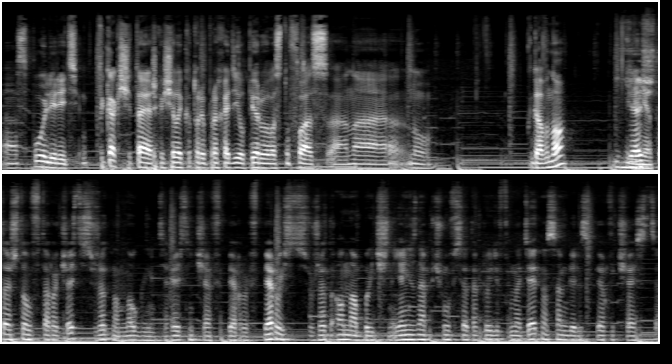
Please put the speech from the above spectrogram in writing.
а, спойлерить. Ты как считаешь, как человек, который проходил первый Last of Us, она, ну, говно? Я нет? считаю, что во второй части сюжет намного интереснее, чем в первой. В первой сюжет, он обычный. Я не знаю, почему все так люди фанатеют, на самом деле, с первой части.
